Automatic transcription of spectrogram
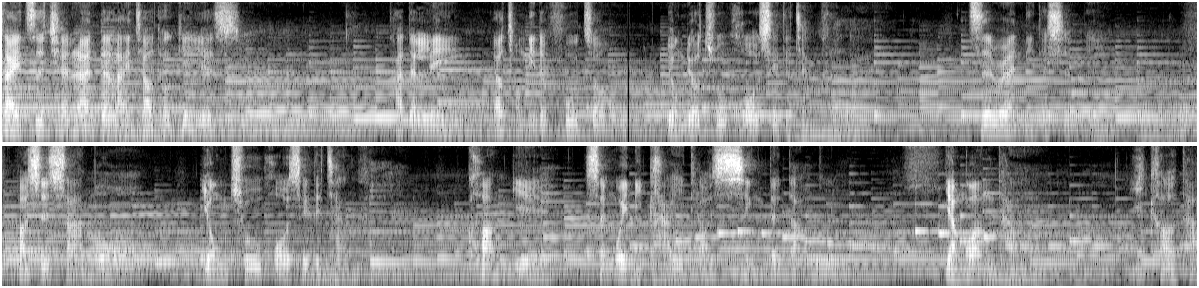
再一次全然的来交托给耶稣，他的灵要从你的腹中涌流出活水的江河来，滋润你的生命，好使沙漠涌出活水的江河，旷野神为你开一条新的道路。仰望他，依靠他，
